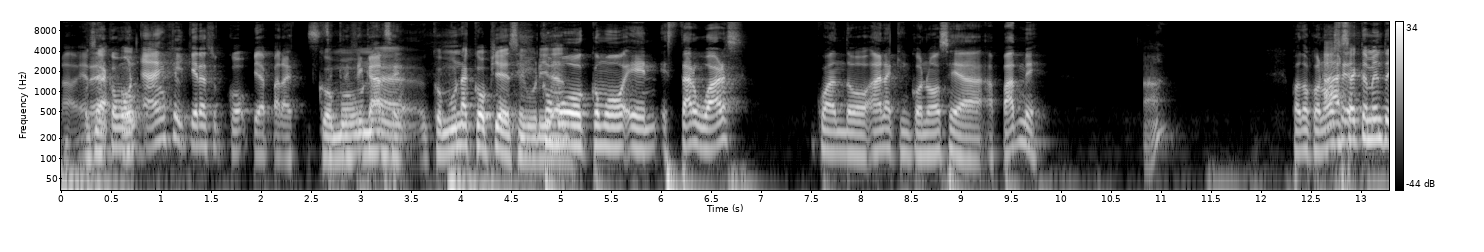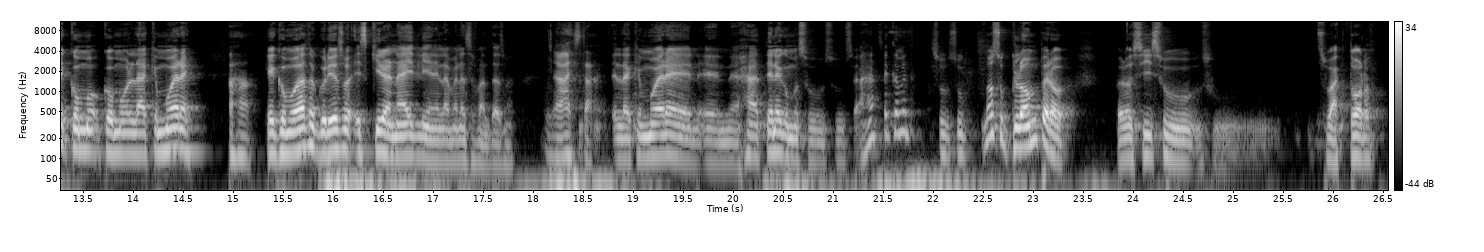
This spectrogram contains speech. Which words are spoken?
a ver, O sea, era como o- un ángel que era su copia para como una, como una copia de seguridad. Como, como en Star Wars, cuando Anakin conoce a, a Padme. ¿Ah? Cuando conoce... Ah, exactamente, como, como la que muere. Ajá. Que como dato curioso es Kira Knightley en La amenaza fantasma. Ahí está. La que muere en... en- ajá, tiene como su, su- Ajá, exactamente. Su, su- no su clon, pero, pero sí su, su, su actor.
